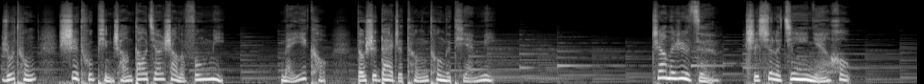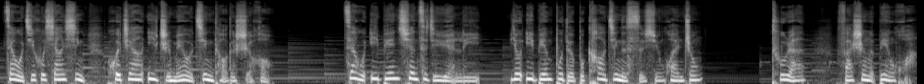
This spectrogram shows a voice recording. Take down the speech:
如同试图品尝刀尖上的蜂蜜，每一口都是带着疼痛的甜蜜。这样的日子持续了近一年后，在我几乎相信会这样一直没有尽头的时候。在我一边劝自己远离，又一边不得不靠近的死循环中，突然发生了变化。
